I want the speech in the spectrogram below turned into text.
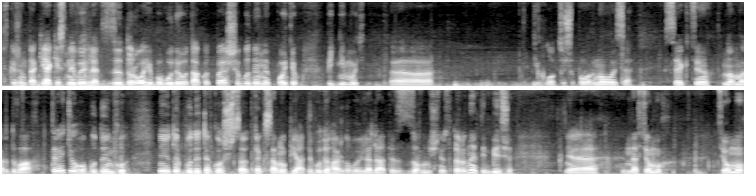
скажімо так, якісний вигляд з дороги, бо буде отак: от перший будинок, потім піднімуть е, ті хлопці, що повернулися. Секцію номер 2 третього будинку. Ну і тут буде також так само п'ятий. Буде гарно виглядати з зовнішньої сторони, тим більше е, на всьому цьому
